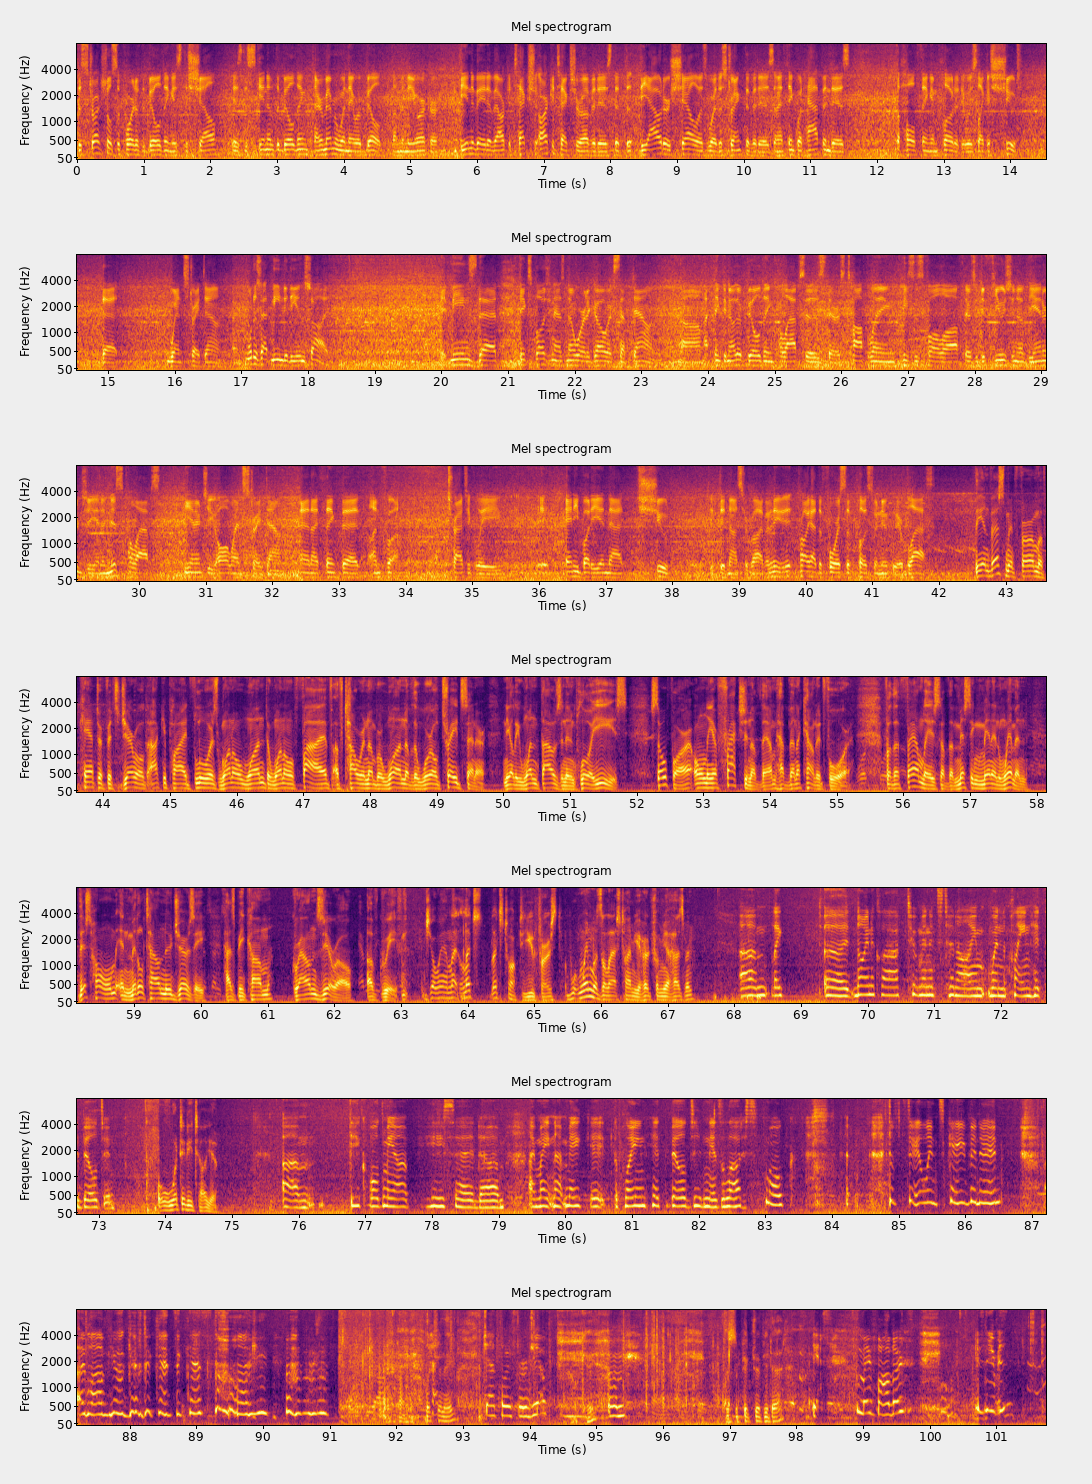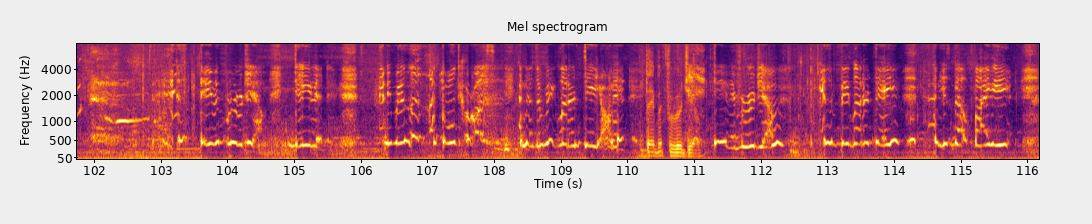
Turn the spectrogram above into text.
the structural support of the building is the shell, is the skin of the building. I remember when they were built, I'm a New Yorker. The innovative architecture, architecture of it is that the, the outer shell is where the strength of it is. And I think what happened is the whole thing imploded. It was like a chute that went straight down. What does that mean to the inside? It means that the explosion has nowhere to go except down. Um, I think another building collapses, there's toppling, pieces fall off, there's a diffusion of the energy, and in this collapse, the energy all went straight down. And I think that, tragically, it, anybody in that chute did not survive. I think it probably had the force of close to a nuclear blast. The investment firm of Cantor Fitzgerald occupied floors 101 to 105 of Tower Number 1 of the World Trade Center, nearly 1,000 employees. So far, only a fraction of them have been accounted for. For the families of the missing men and women, this home in Middletown, New Jersey has become ground zero of grief. Joanne, let, us let's, let's talk to you first. When was the last time you heard from your husband? Um, like uh, 9 o'clock, two minutes to 9, when the plane hit the building. What did he tell you? Um, he called me up. He said, um, I might not make it. The plane hit the building. There's a lot of smoke. the ceiling's caving in. I love you. Give the kids a kiss. What's your name? Jacqueline Ferrugio. Okay. Um, this is a picture of your dad? My father. His name is, is David Ferrugio. David. And he wears a gold cross and has a big letter D on it. David Ferrugio. David Ferrugio has a big letter D, and he's about 5'8",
